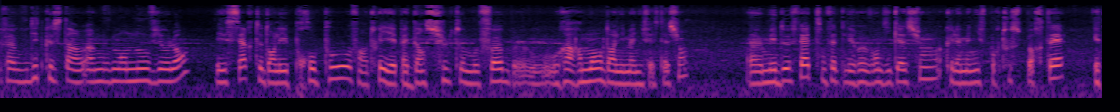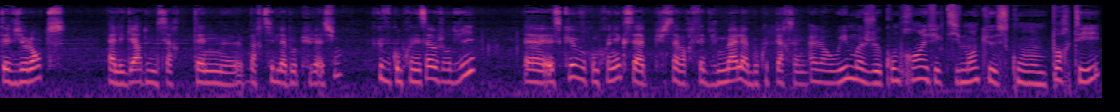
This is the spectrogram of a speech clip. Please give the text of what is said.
Enfin, vous dites que c'est un, un mouvement non violent. Et certes, dans les propos, enfin, en tout cas, il n'y avait pas d'insultes homophobes, euh, ou rarement dans les manifestations. Euh, mais de fait, en fait, les revendications que la manif pour tous portait étaient violentes à l'égard d'une certaine euh, partie de la population. Est-ce que vous comprenez ça aujourd'hui? Euh, Est-ce que vous comprenez que ça puisse avoir fait du mal à beaucoup de personnes? Alors oui, moi je comprends effectivement que ce qu'on portait,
